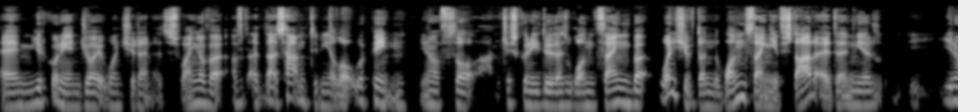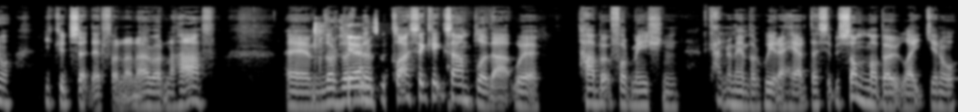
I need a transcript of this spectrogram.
um, you're going to enjoy it once you're into the swing of it. I've, that's happened to me a lot with painting. You know, I've thought I'm just going to do this one thing, but once you've done the one thing, you've started, and you're, you know, you could sit there for an hour and a half. Um, there's a, yeah. there's a classic example of that where habit formation can't remember where I heard this. It was something about like you know,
